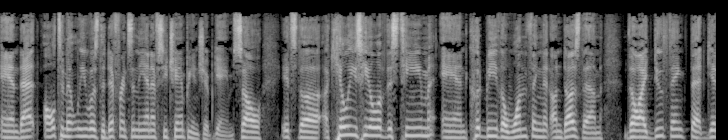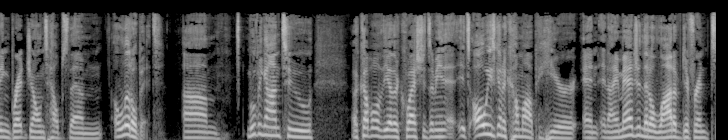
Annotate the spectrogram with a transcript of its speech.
and that ultimately was the difference in the NFC Championship game. So it's the Achilles heel of this team and could be the one thing that undoes them, though I do think that getting Brett Jones helps them a little bit. Um, moving on to a couple of the other questions. I mean, it's always going to come up here, and, and I imagine that a lot of different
